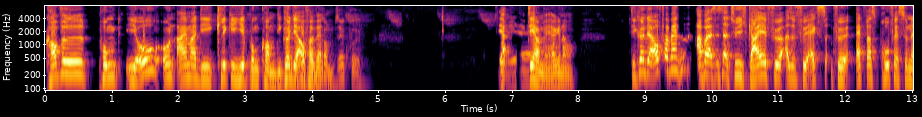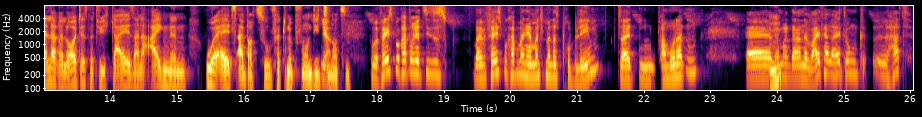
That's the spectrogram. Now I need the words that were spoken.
covel.io und einmal die klickehier.com. Die könnt ihr auch verwenden. Sehr cool. Ja, die haben wir, ja, genau. Die könnt ihr auch verwenden, aber es ist natürlich geil für, also für extra, für etwas professionellere Leute ist natürlich geil, seine eigenen URLs einfach zu verknüpfen und die Ja. zu nutzen. Guck mal, Facebook hat doch jetzt dieses, bei Facebook hat man ja manchmal das Problem, seit ein paar Monaten, äh, Mhm. wenn man da eine Weiterleitung äh, hat,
